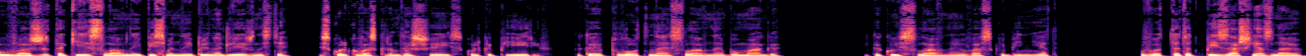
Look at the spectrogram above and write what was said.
У вас же такие славные письменные принадлежности, и сколько у вас карандашей, сколько перьев, какая плотная славная бумага, и какой славный у вас кабинет. Вот этот пейзаж я знаю.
